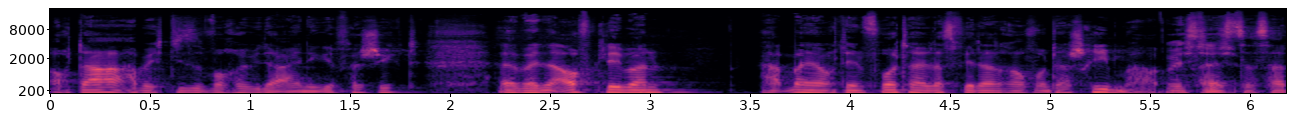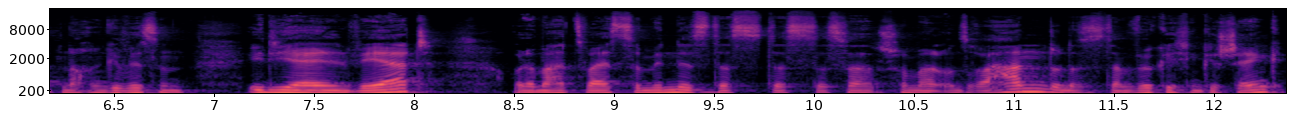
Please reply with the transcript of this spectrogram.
auch da habe ich diese Woche wieder einige verschickt, äh, bei den Aufklebern hat man ja auch den Vorteil, dass wir darauf unterschrieben haben. Richtig. Das heißt, das hat noch einen gewissen ideellen Wert oder man weiß zumindest, dass, dass das war schon mal in unserer Hand und das ist dann wirklich ein Geschenk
